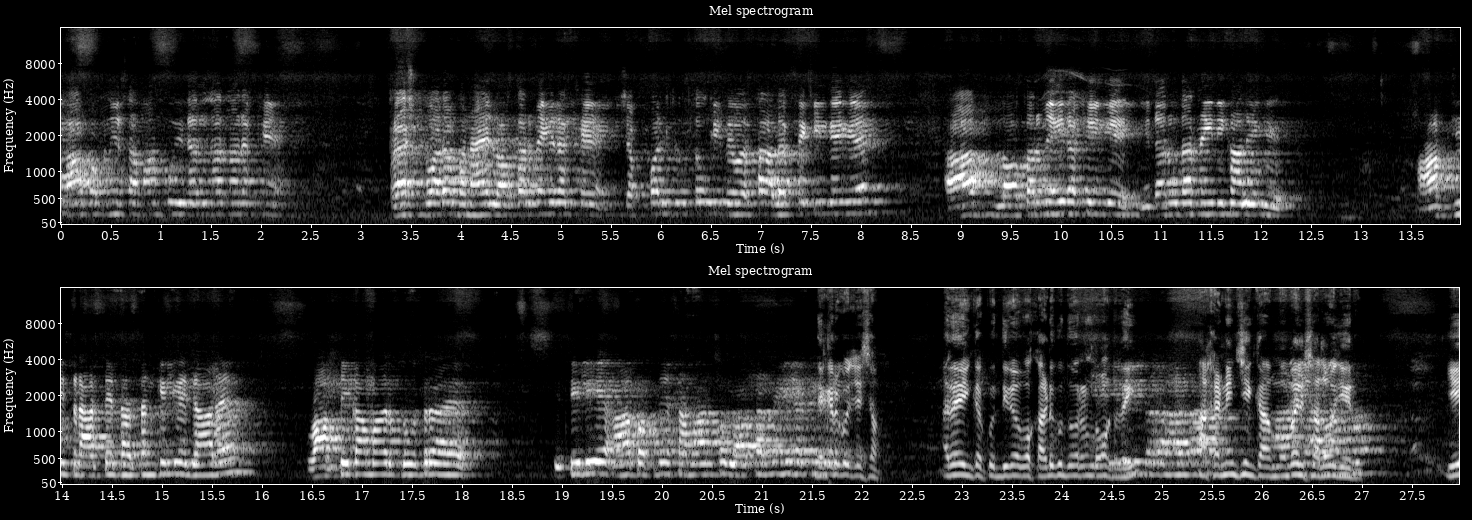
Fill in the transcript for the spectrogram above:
आप अपने सामान को इधर उधर न रखें। ट्रस्ट द्वारा बनाए लॉकर में ही रखें। चप्पल जूतों की व्यवस्था अलग से की गई है। आप लॉकर में ही रखेंगे इधर उधर नहीं निकालेंगे आप जिस रास्ते दर्शन के लिए जा रहे हैं वापसी का मार्ग दूसरा है इसीलिए आप अपने सामान को लॉकर में ही रखेंगे దగ్గరకు వచ్చేసాం అదే ఇంకా కొద్దిగా ఒక అడుగు దూరంలో ఉంటుంది అక్కడి నుంచి ఇంకా మొబైల్స్ అలౌ చేయరు ఏ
